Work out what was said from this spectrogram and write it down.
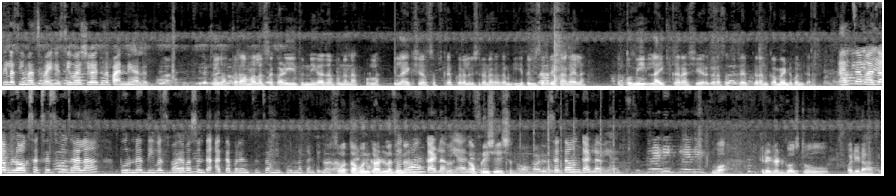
तिला सीमाच पाहिजे. सीमाशिवाय तिचं पाणी नाही घालत चला तर आम्हाला सकाळी इथून निघायचा पुन्हा नागपूरला. लाईक शेअर सबस्क्राईब करायला विसरू नका कारण की हे तर विसरते सांगायला. पण तुम्ही लाईक करा शेअर करा सबस्क्राईब करा आणि कमेंट पण करा. आजचा माझा ब्लॉग सक्सेसफुल झाला. पूर्ण दिवसभरापासून तर आतापर्यंतचा मी पूर्ण कंटिन्यू स्वतःहून काढला स्वतःहून काढला मी आज. अप्रिशिएशन स्वतःहून काढला मी आज. क्रेडिट क्रेडिट वा. Credit goes to Pari Dahake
